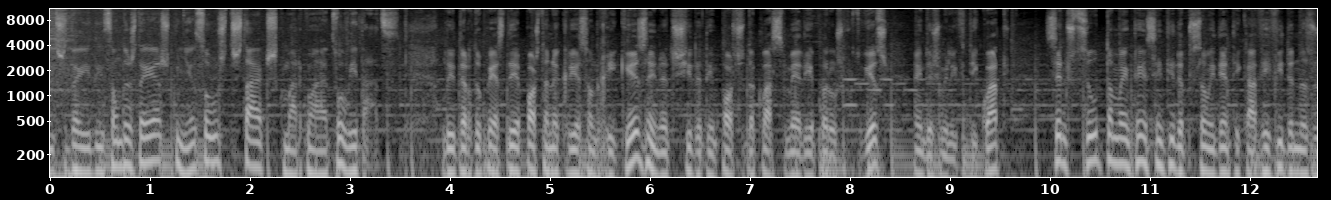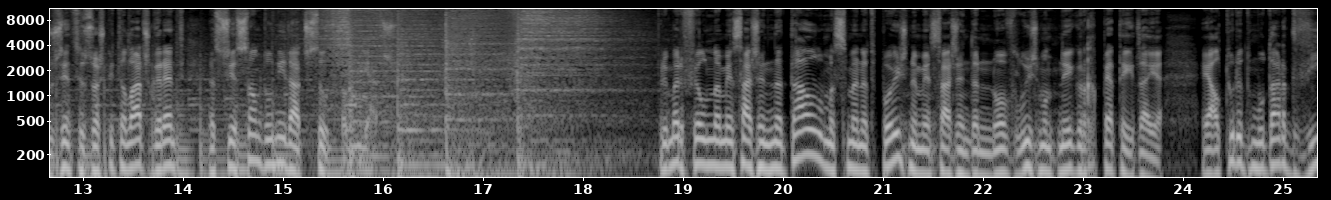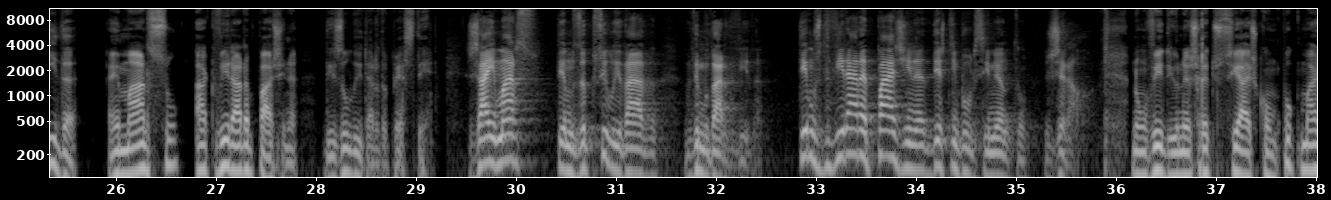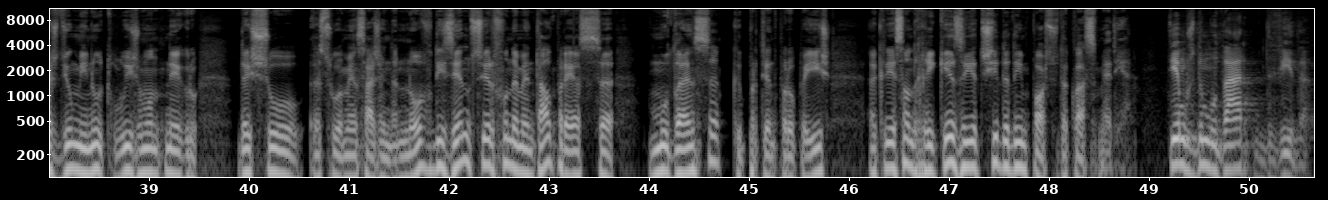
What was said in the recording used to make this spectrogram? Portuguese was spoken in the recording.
Antes da edição das 10, conheçam os destaques que marcam a atualidade. Líder do PSD aposta na criação de riqueza e na descida de impostos da classe média para os portugueses em 2024. Centros de saúde também têm sentido a pressão idêntica à vivida nas urgências hospitalares, garante a Associação de Unidades de Saúde Familiares. Primeiro fê-lo na mensagem de Natal, uma semana depois, na mensagem de Ano Novo, Luís Montenegro repete a ideia. É a altura de mudar de vida. Em março, há que virar a página, diz o líder do PSD. Já em março, temos a possibilidade de mudar de vida. Temos de virar a página deste empobrecimento geral. Num vídeo nas redes sociais com pouco mais de um minuto, Luís Montenegro deixou a sua mensagem de ano novo, dizendo ser fundamental para essa mudança que pretende para o país a criação de riqueza e a descida de impostos da classe média. Temos de mudar de vida.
